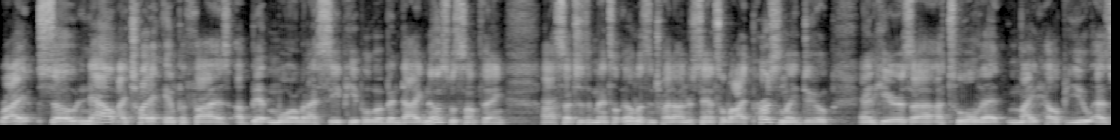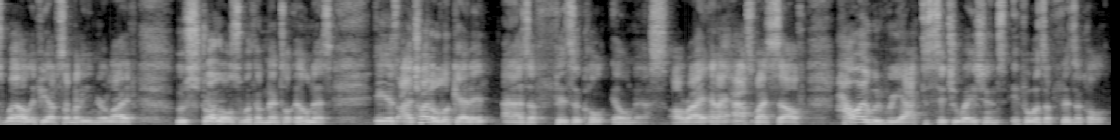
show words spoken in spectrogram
right? So now I try to empathize a bit more when I see people who have been diagnosed with something uh, such as a mental illness and try to understand. So what I personally do, and here's a, a tool that might help you as well if you have somebody in your life who struggles with a mental illness, is I try to look at it as a physical illness, all right? And I ask myself how I would react to situations if it was a physical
